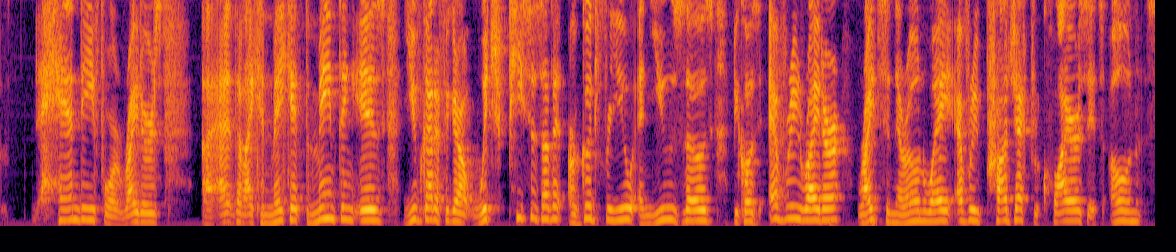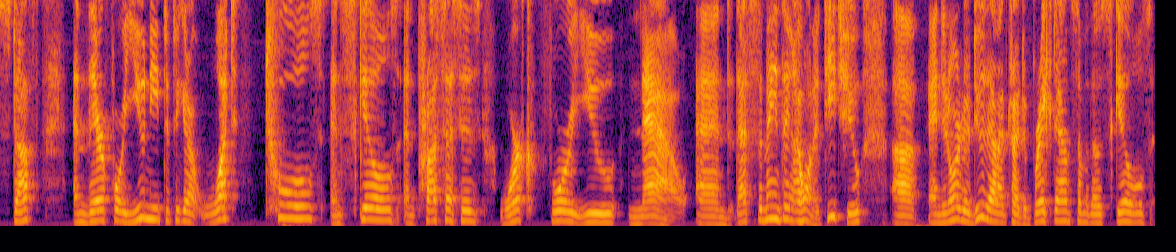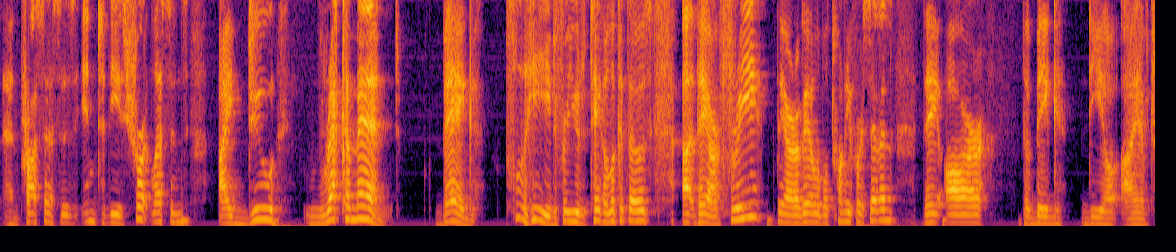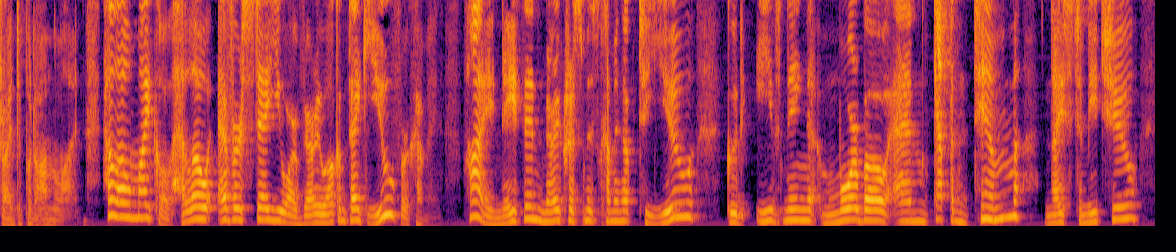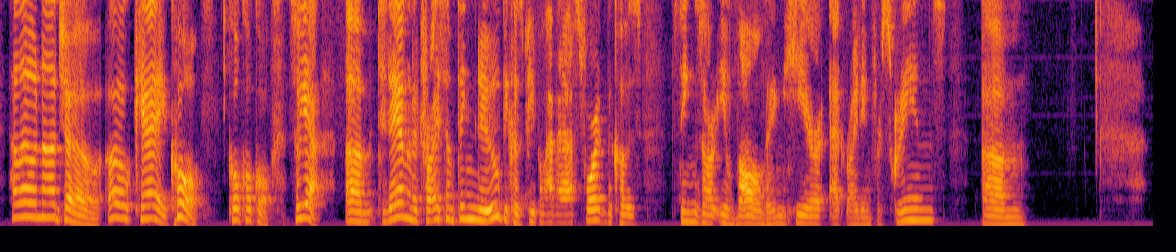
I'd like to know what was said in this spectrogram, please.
handy for writers uh, that I can make it. The main thing is you've got to figure out which pieces of it are good for you and use those because every writer writes in their own way. Every project requires its own stuff. And therefore, you need to figure out what tools and skills and processes work for you now. And that's the main thing I want to teach you. Uh, and in order to do that, I've tried to break down some of those skills and processes into these short lessons I do recommend, beg, plead for you to take a look at those. Uh, they are free, they are available 24 7. They are the big deal I have tried to put on the line. Hello, Michael. Hello, Everstay. You are very welcome. Thank you for coming. Hi, Nathan. Merry Christmas coming up to you. Good evening, Morbo and Captain Tim. Nice to meet you. Hello, Najo. Okay, cool. Cool, cool, cool. So yeah, um, today I'm going to try something new because people have asked for it because things are evolving here at Writing for Screens. Um,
